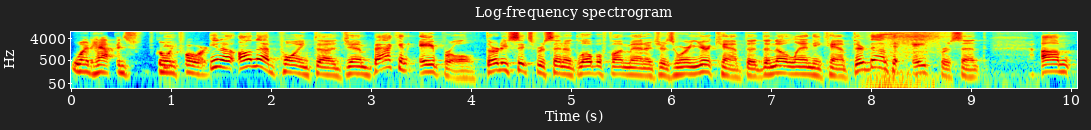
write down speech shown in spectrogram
what happens going forward. You know, on that point, uh, Jim, back in April, 36% of global fund managers were in your camp, the, the no landing camp. They're down to 8%. Um,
